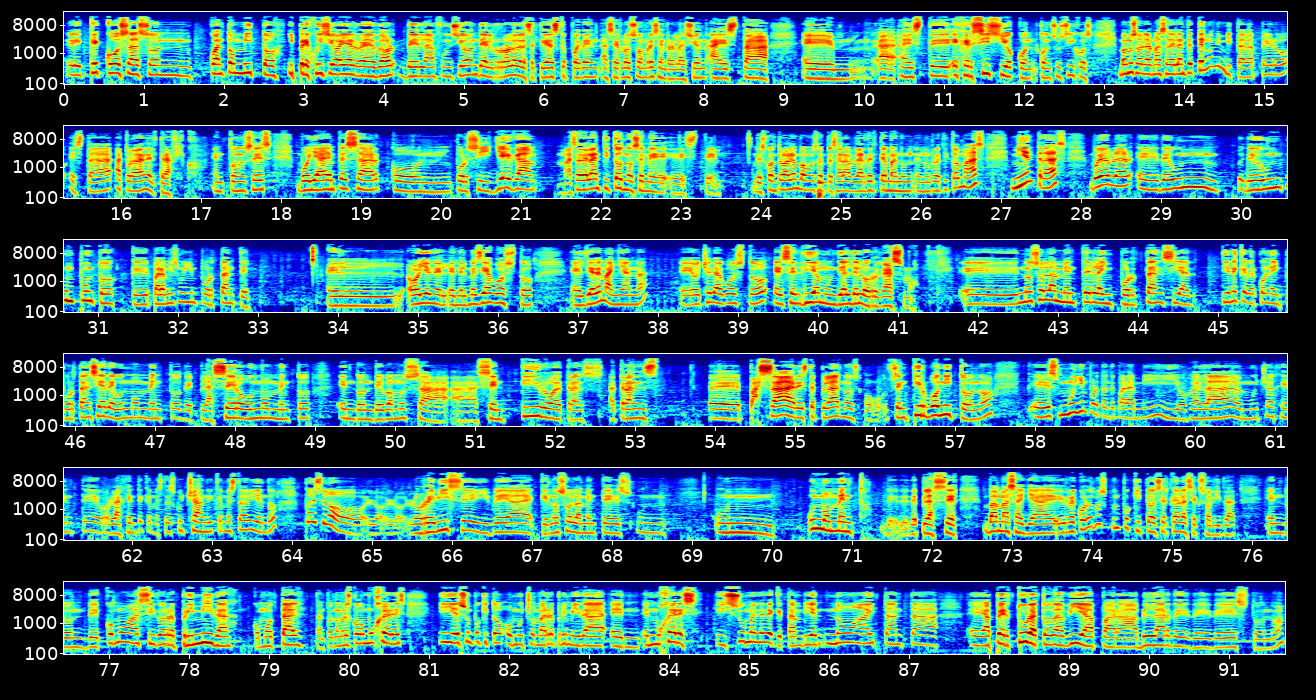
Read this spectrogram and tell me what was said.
qué cosas son, cuánto mito y prejuicio hay alrededor de la función, del rol o de las actividades que pueden hacer los hombres en relación a esta em, a, este ejercicio con, con, sus hijos. Vamos a hablar más adelante. Tengo una invitada, pero está atorada en el tráfico. Entonces voy a empezar con, por si llega más adelantito, no se me este descontrolen, vamos a empezar a hablar del tema en un, en un ratito más. Mientras, voy a hablar eh, de, un, de un, punto que para mí es muy importante. El, hoy en el, en el mes de agosto, el día de mañana, 8 eh, de agosto, es el Día Mundial del Orgasmo. Eh, no solamente la importancia tiene que ver con la importancia de un momento de placer o un momento en donde vamos a, sentir o a, trans, a trans, eh, pasar este plano o sentir bonito, ¿no? Es muy importante para mí y ojalá mucha gente o la gente que me está escuchando y que me está viendo, pues lo, lo, lo, revise y vea que no solamente es un, un, un momento de, de, placer, va más allá. Y recordemos un poquito acerca de la sexualidad, en donde cómo ha sido reprimida como tal, tanto hombres como mujeres, y es un poquito o mucho más reprimida en, en mujeres. Y súmenle de que también no hay tanta eh, apertura todavía para hablar de, de, esto, ¿no?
